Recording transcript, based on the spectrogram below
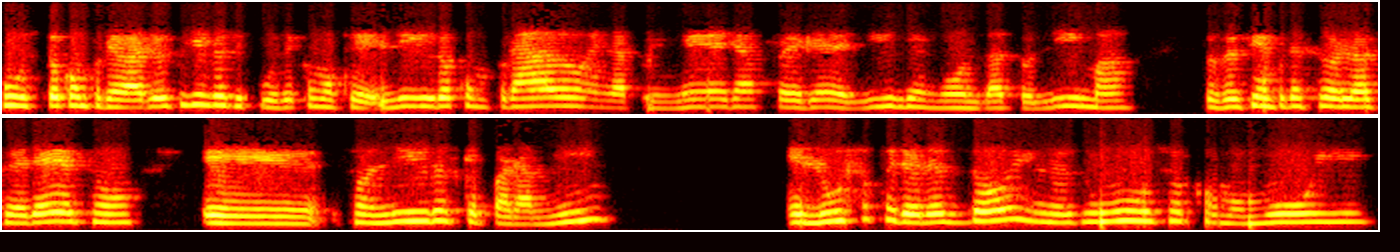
justo compré varios libros y puse como que el libro comprado en la primera feria del libro en Honda Tolima. Entonces siempre suelo hacer eso. Eh, son libros que para mí el uso que yo les doy no es un uso como muy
